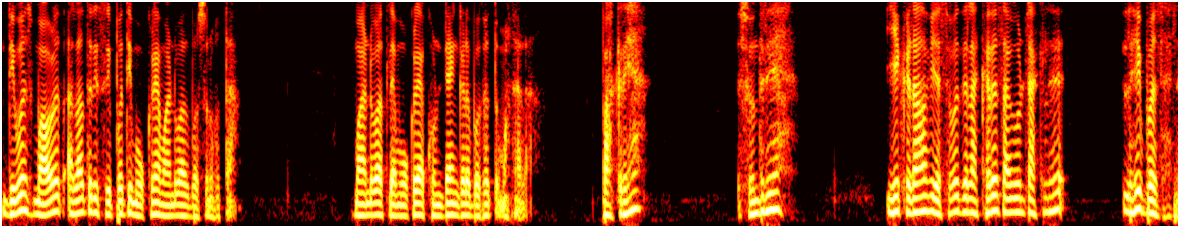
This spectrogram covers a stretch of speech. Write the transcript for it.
दिवस मावळत आला तरी श्रीपती मोकळ्या मांडवात बसून होता. मांडवातल्या मोकळ्या खुंट्यांकडे बघत तो म्हणाला पाकऱ्या सुंदर्या एक डाव यशवदेला खरं सांगून टाकलं लई बस झालं.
